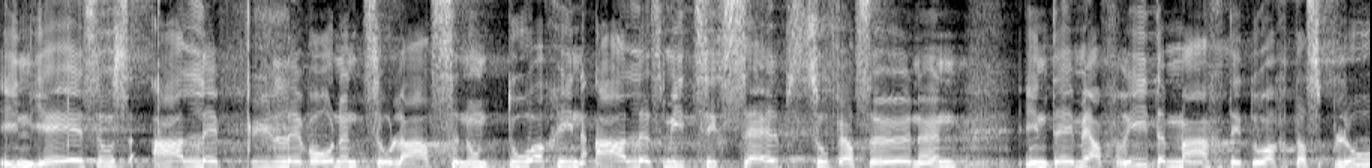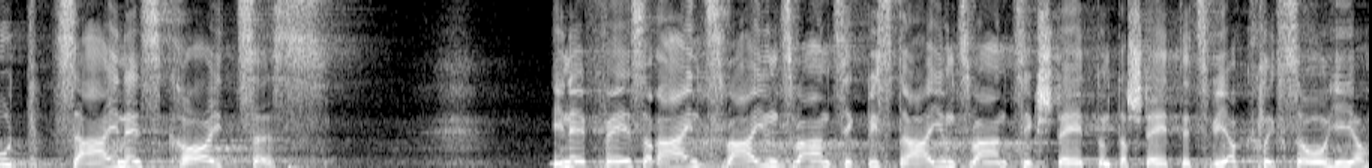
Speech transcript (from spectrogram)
in Jesus alle Fülle wohnen zu lassen und durch ihn alles mit sich selbst zu versöhnen, indem er Frieden machte durch das Blut seines Kreuzes. In Epheser 1, 22 bis 23 steht, und das steht jetzt wirklich so hier,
